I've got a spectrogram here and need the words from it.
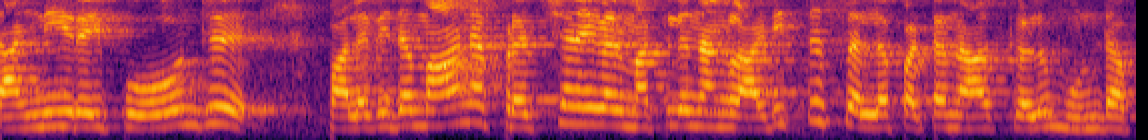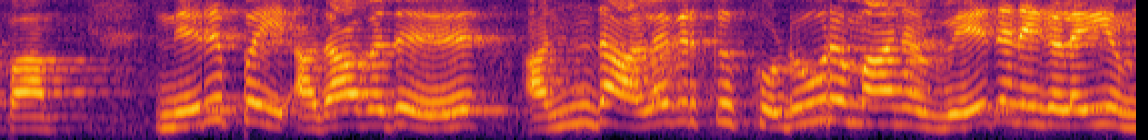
தண்ணீரை போன்று பலவிதமான பிரச்சனைகள் மத்தியில் நாங்கள் அடித்து செல்லப்பட்ட நாட்களும் உண்டப்பா. நெருப்பை அதாவது அந்த அளவிற்கு கொடூரமான வேதனைகளையும்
